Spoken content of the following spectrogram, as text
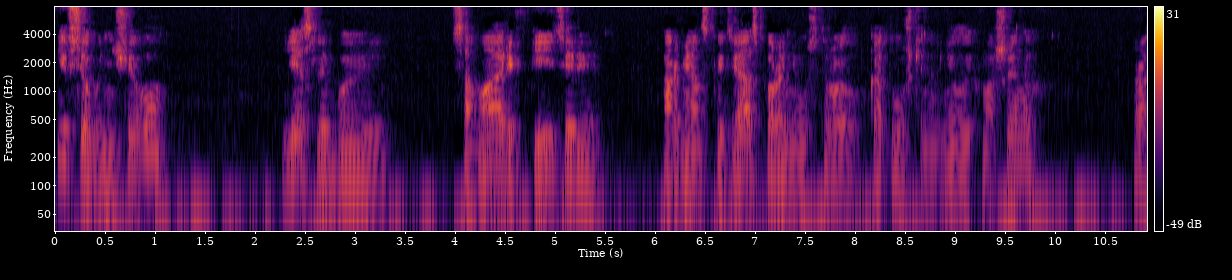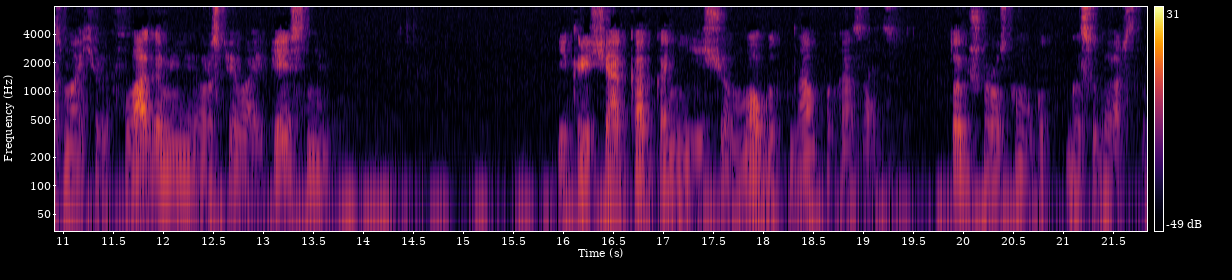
И все бы ничего, если бы в Самаре, в Питере армянская диаспора не устроила покатушки на гнилых машинах, размахивая флагами, распевая песни – и крича, как они еще могут нам показать, то бишь русскому государству.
